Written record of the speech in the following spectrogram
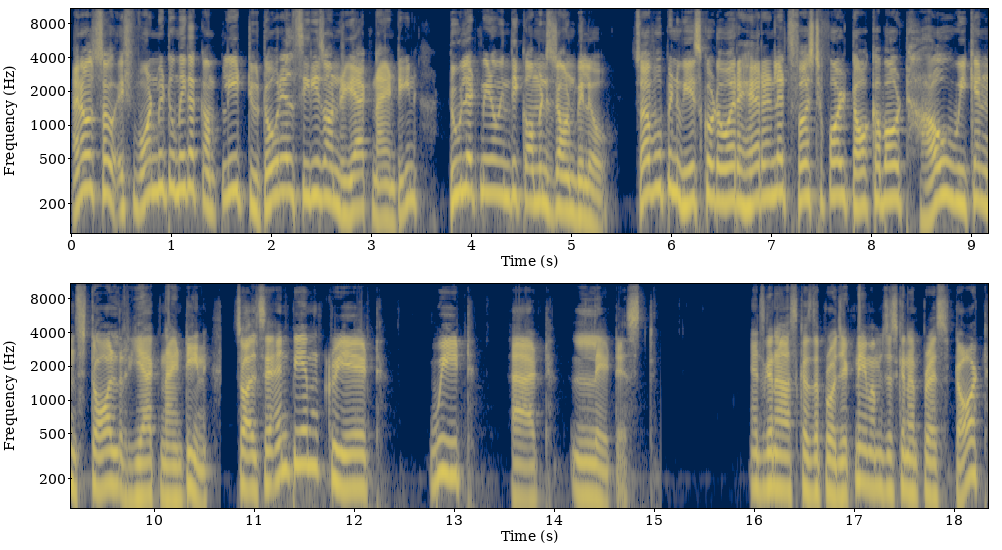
And also, if you want me to make a complete tutorial series on React 19, do let me know in the comments down below. So I've opened VS Code over here and let's first of all talk about how we can install React 19. So I'll say npm create vite at latest. It's gonna ask us the project name. I'm just gonna press dot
